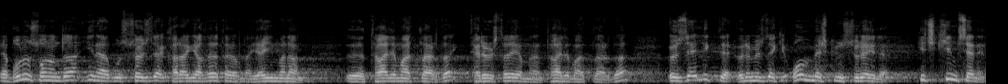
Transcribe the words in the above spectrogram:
E bunun sonunda yine bu sözde karargahları tarafından yayınlanan e, talimatlarda, teröristlere yayınlanan talimatlarda özellikle önümüzdeki 15 gün süreyle hiç kimsenin,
